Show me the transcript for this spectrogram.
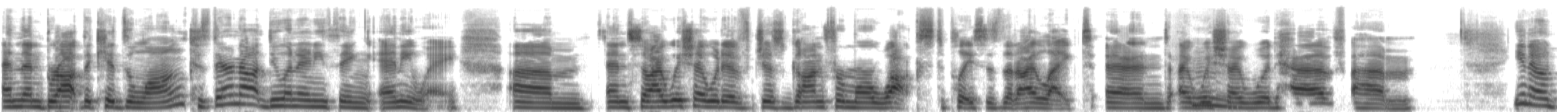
and then brought the kids along because they're not doing anything anyway. Um, and so I wish I would have just gone for more walks to places that I liked, and I hmm. wish I would have. Um, you know,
